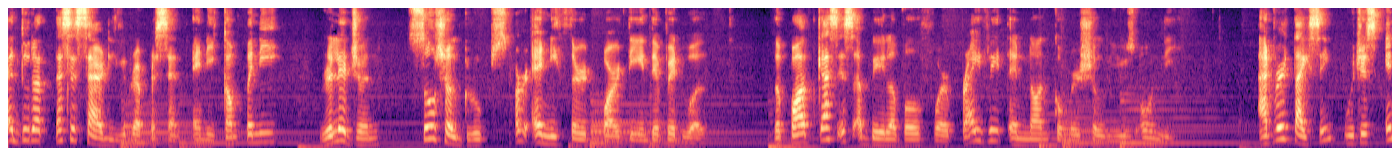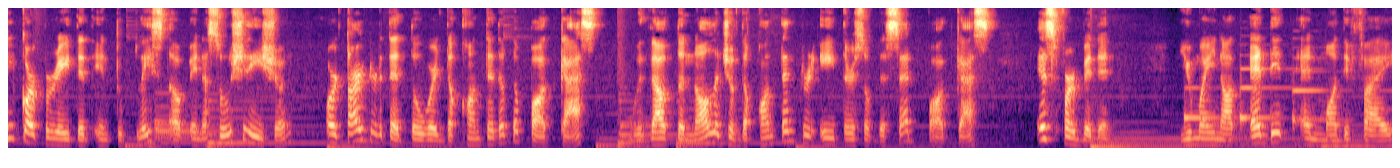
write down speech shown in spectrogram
and do not necessarily represent any company, religion, social groups, or any third party individual. The podcast is available for private and non commercial use only. Advertising, which is incorporated into placed up in association or targeted toward the content of the podcast without the knowledge of the content creators of the said podcast is forbidden. You may not edit and modify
